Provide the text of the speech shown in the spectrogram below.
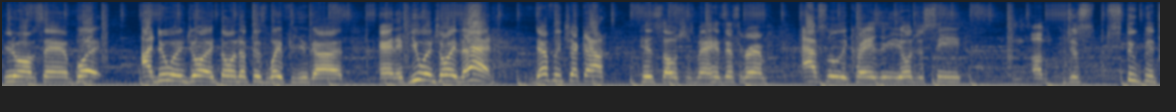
You know what I'm saying? But I do enjoy throwing up this weight for you guys. And if you enjoy that, definitely check out his socials, man. His Instagram, absolutely crazy. You'll just see uh, just stupid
